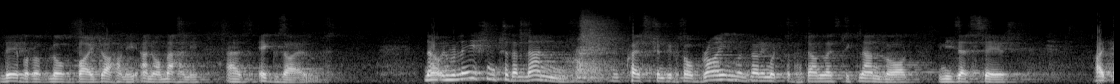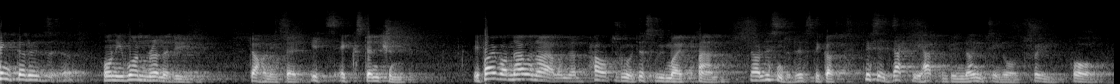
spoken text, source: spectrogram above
labour of love by Doheny and O'Mahony as exiles. Now, in relation to the land question, because O'Brien was very much the paternalistic landlord in his estate, I think there is only one remedy, Doheny said, it's extension. If I were now in Ireland and power to do it, this would be my plan. Now listen to this because this exactly happened in 1903 4.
